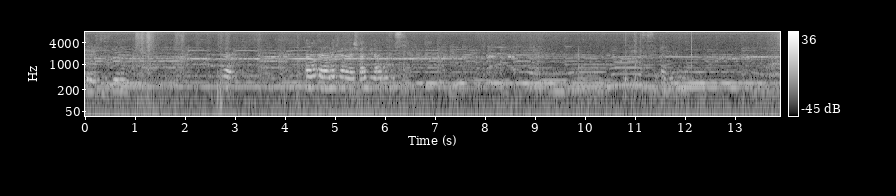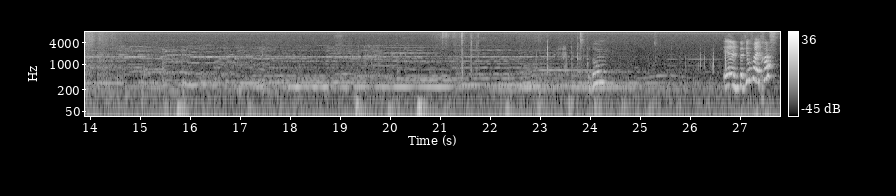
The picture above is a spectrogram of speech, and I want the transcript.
C'est les justices des. Ouais. Avant, t'avais un mec euh, à cheval, lui, il a un gros taxi. Bon. Et du papier pour faire les traces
